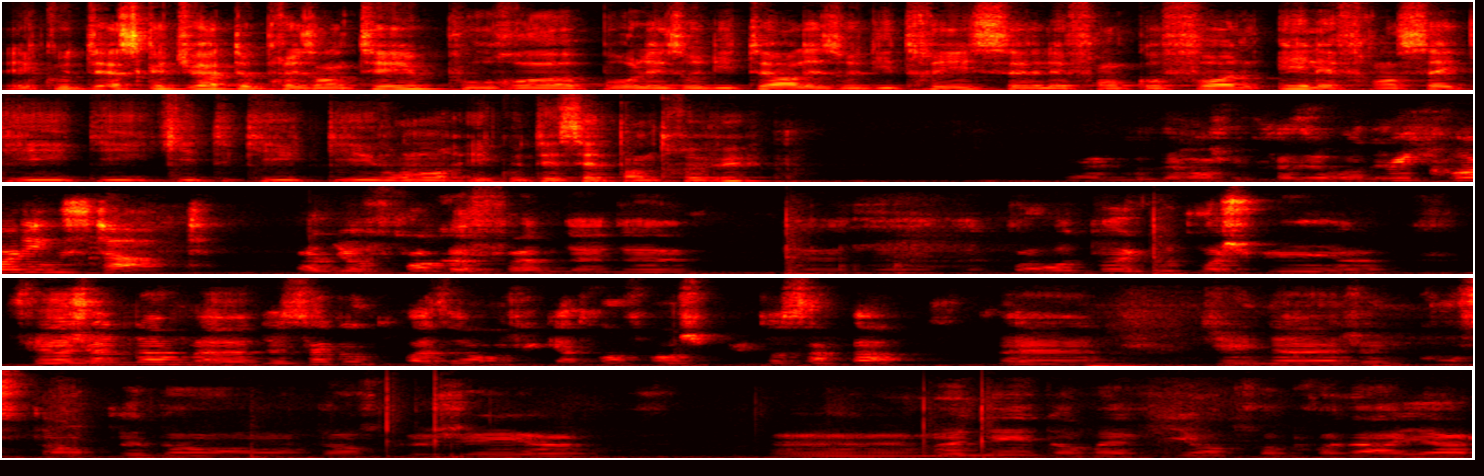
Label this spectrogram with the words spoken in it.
écoute, est-ce que tu vas te présenter pour, euh, pour les auditeurs, les auditrices, les francophones et les Français qui, qui, qui, qui, qui vont écouter cette entrevue? Écoute, d'abord, je suis très heureux d'être Recording stopped. radio francophone de, de, de, de- de Toronto. Écoute, moi, je suis, euh, je suis un jeune homme de 53 ans, j'ai quatre enfants, je suis plutôt sympa. Euh, j'ai une, j'ai une constante dans, dans ce que j'ai euh, euh, mené dans ma vie entrepreneuriale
